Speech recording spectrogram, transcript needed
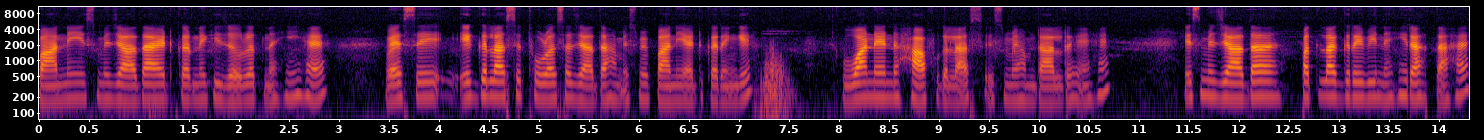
पानी इसमें ज़्यादा ऐड करने की ज़रूरत नहीं है। वैसे एक गिलास से थोड़ा सा ज़्यादा हम इसमें पानी ऐड करेंगे। वन एंड हाफ़ गिलास इसमें हम डाल रहे हैं। इसमें ज़्यादा पतला ग्रेवी नहीं रहता है।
